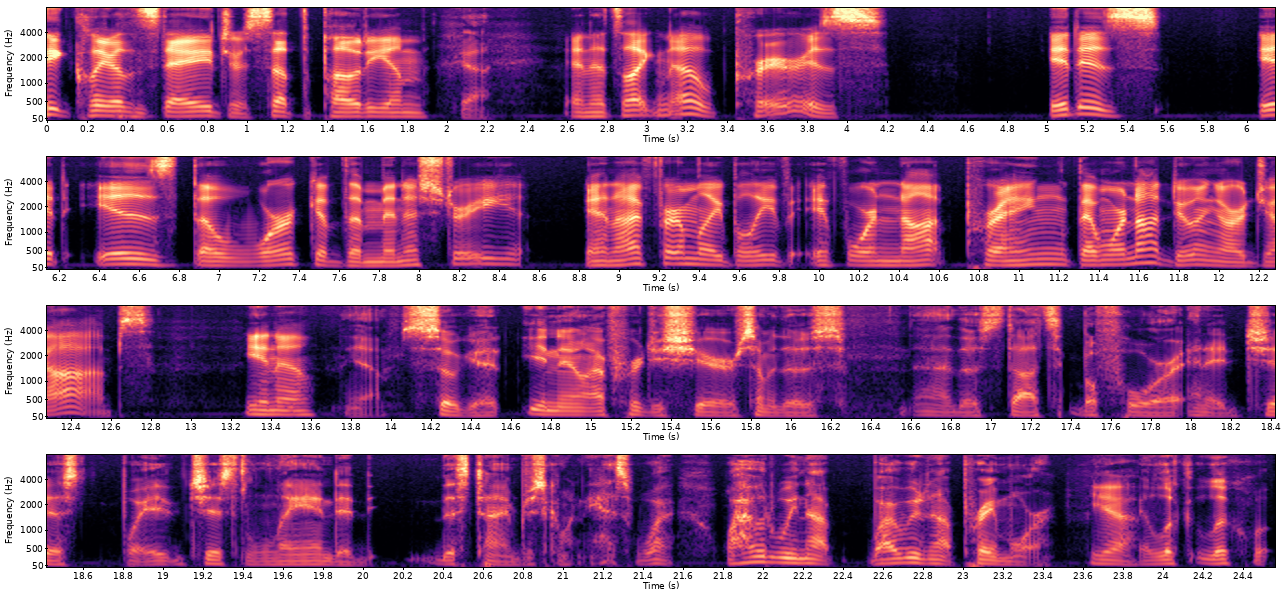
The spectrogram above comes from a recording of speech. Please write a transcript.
we clear the stage or set the podium. Yeah. And it's like, no, prayer is it is it is the work of the ministry. And I firmly believe if we're not praying, then we're not doing our jobs. You know? Yeah. So good. You know, I've heard you share some of those uh, those thoughts before, and it just boy, it just landed this time. Just going, yes. Why? Why would we not? Why would we not pray more? Yeah. And look, look,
